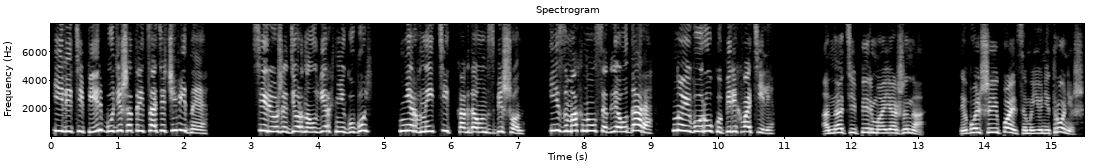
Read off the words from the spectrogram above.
Или теперь будешь отрицать очевидное?» Сережа дернул верхней губой, нервный тик, когда он взбешен, и замахнулся для удара, но его руку перехватили. «Она теперь моя жена. Ты больше и пальцем ее не тронешь,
